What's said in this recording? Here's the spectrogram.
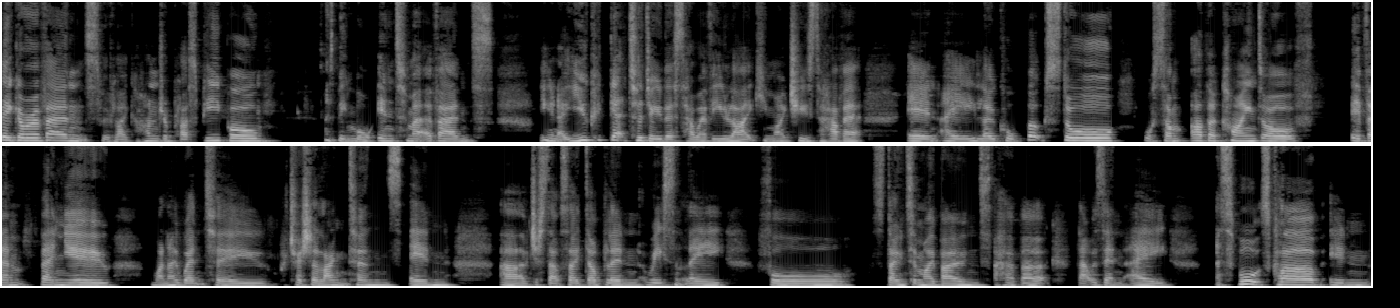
bigger events with like 100 plus people, there's been more intimate events. You know, you could get to do this however you like. You might choose to have it in a local bookstore or some other kind of event venue. When I went to Patricia Langton's in uh, just outside Dublin recently for Stones in My Bones, her book, that was in a a sports club in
